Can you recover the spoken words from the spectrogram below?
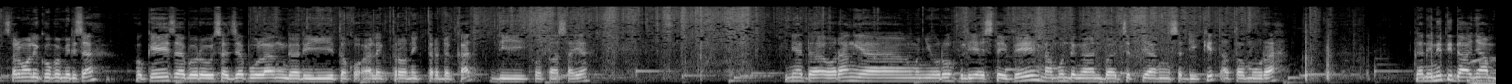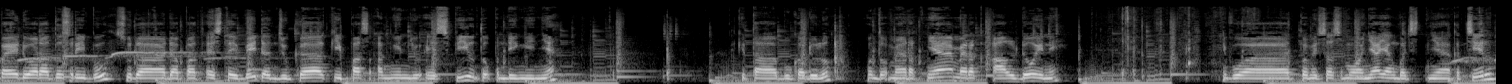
Assalamualaikum pemirsa. Oke, saya baru saja pulang dari toko elektronik terdekat di kota saya. Ini ada orang yang menyuruh beli STB namun dengan budget yang sedikit atau murah. Dan ini tidak nyampe 200 ribu, sudah dapat STB dan juga kipas angin USB untuk pendinginnya. Kita buka dulu untuk mereknya, merek Aldo ini. Ini buat pemirsa semuanya yang budgetnya kecil,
